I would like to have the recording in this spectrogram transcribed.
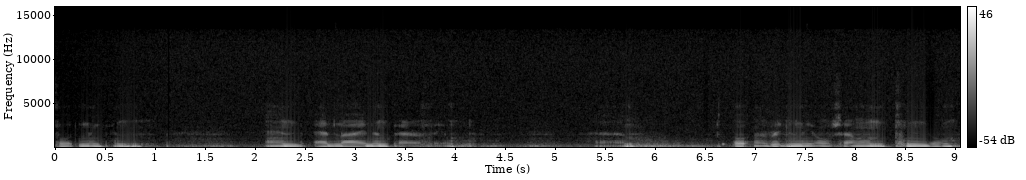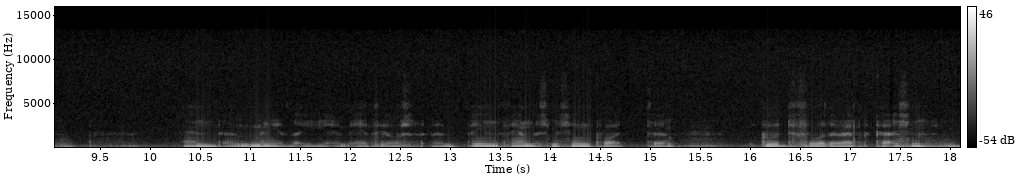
Port Lincoln and Adelaide and Parafield. Um, originally also on Tindal and uh, many of the um, airfields have been found this machine quite uh, good for their application.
